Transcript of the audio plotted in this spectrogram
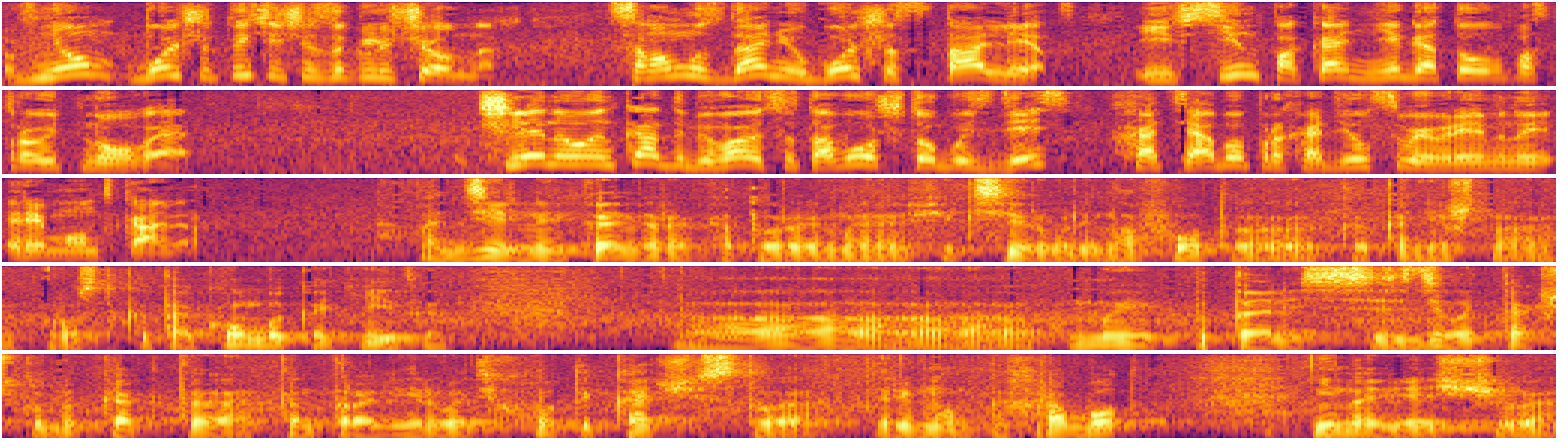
В нем больше тысячи заключенных. Самому зданию больше ста лет. И ФСИН пока не готова построить новое. Члены ОНК добиваются того, чтобы здесь хотя бы проходил своевременный ремонт камер. Отдельные камеры, которые мы фиксировали на фото, это, конечно, просто катакомбы какие-то. А, Мы пытались сделать так, чтобы как-то контролировать ход и качество ремонтных работ, ненавязчиво.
